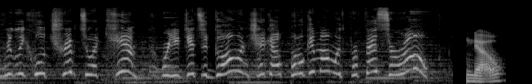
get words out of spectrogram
a really cool trip to a camp where you get to go and check out Pokemon with Professor Oak. No.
